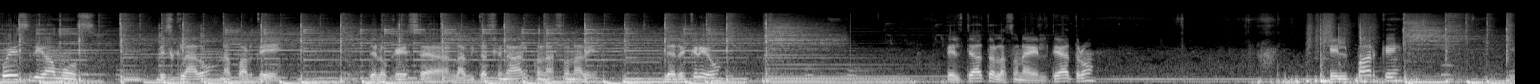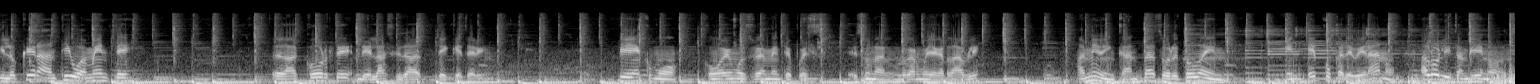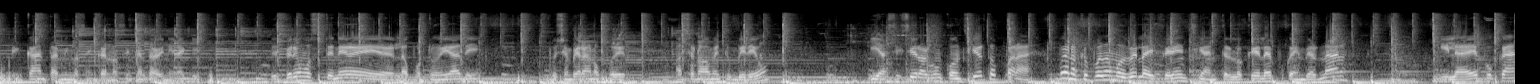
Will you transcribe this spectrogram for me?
pues digamos, mezclado la parte de lo que es eh, la habitacional con la zona de, de recreo. El teatro, la zona del teatro. El parque y lo que era antiguamente la corte de la ciudad de Kettering. Bien, como, como vemos realmente pues es un lugar muy agradable. A mí me encanta, sobre todo en, en época de verano. A Loli también nos encanta, a mí nos encanta, nos encanta venir aquí. Esperemos tener eh, la oportunidad de, pues en verano poder hacer nuevamente un video y asistir a algún concierto para, bueno, que podamos ver la diferencia entre lo que es la época invernal y la época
